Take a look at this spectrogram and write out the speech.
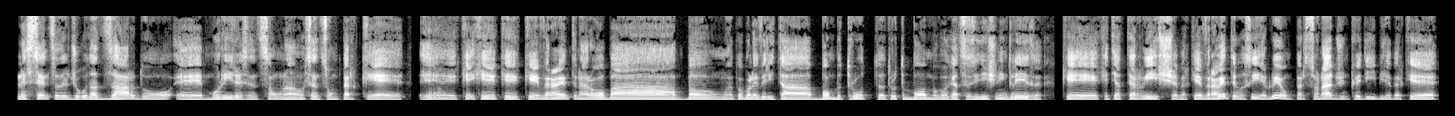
l'essenza del gioco d'azzardo è morire senza, una, senza un perché che, che, che, che è veramente una roba boom, è proprio le verità bomb truth, truth bomb come cazzo si dice in inglese che, che ti atterrisce perché è veramente così e lui è un personaggio incredibile perché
